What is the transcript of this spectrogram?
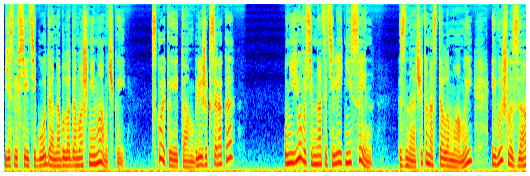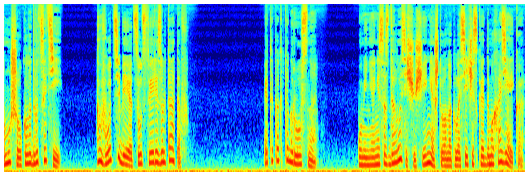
если все эти годы она была домашней мамочкой. Сколько ей там, ближе к сорока? У нее 18-летний сын. Значит, она стала мамой и вышла замуж около 20. Вот тебе и отсутствие результатов. Это как-то грустно. У меня не создалось ощущение, что она классическая домохозяйка.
